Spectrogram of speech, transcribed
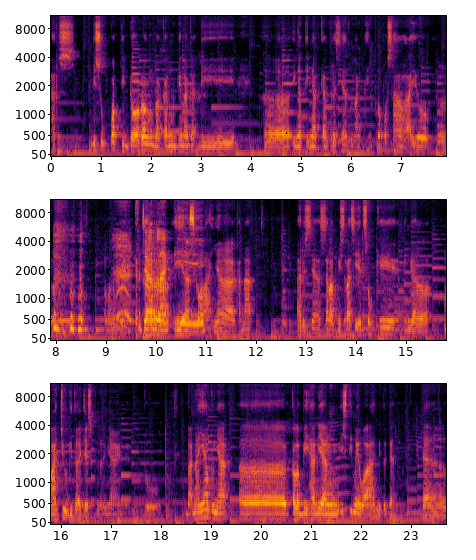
harus disupport, didorong bahkan mungkin agak di eh, ingat-ingatkan terus ya tentang ayo proposal, ayo eh, apa namanya kejar Sekolah iya sekolahnya. Karena harusnya secara administrasi it's okay tinggal maju gitu aja sebenarnya. Itu Mbak Naya punya eh, kelebihan yang istimewa gitu kan dan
